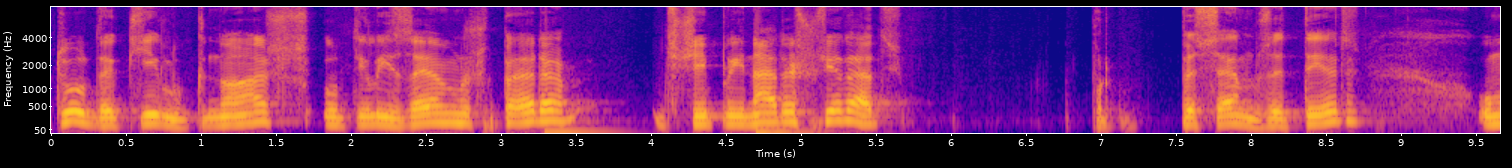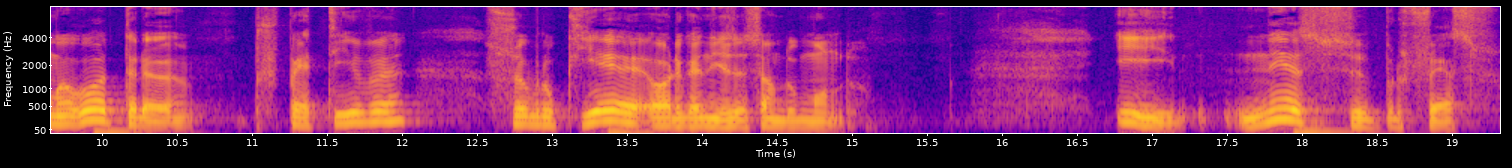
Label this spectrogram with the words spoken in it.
tudo aquilo que nós utilizamos para disciplinar as sociedades. Porque passamos a ter uma outra perspectiva sobre o que é a organização do mundo. E nesse processo,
